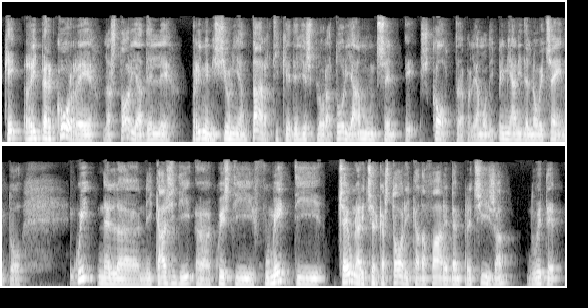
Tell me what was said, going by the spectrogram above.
che ripercorre la storia delle prime missioni antartiche degli esploratori Amundsen e Scott, parliamo dei primi anni del Novecento. Qui nel, nei casi di uh, questi fumetti c'è una ricerca storica da fare ben precisa? Dovete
